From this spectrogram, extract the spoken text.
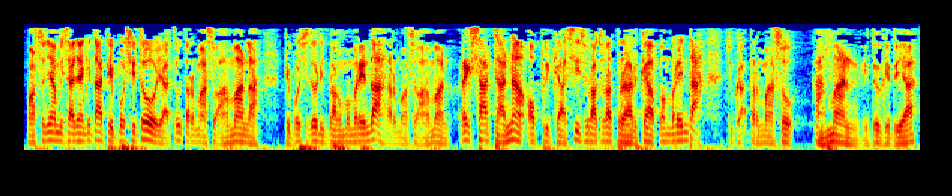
Maksudnya misalnya kita deposito ya itu termasuk aman lah. Deposito di bank pemerintah termasuk aman. Reksadana, obligasi, surat-surat berharga pemerintah juga termasuk aman. Itu gitu ya.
